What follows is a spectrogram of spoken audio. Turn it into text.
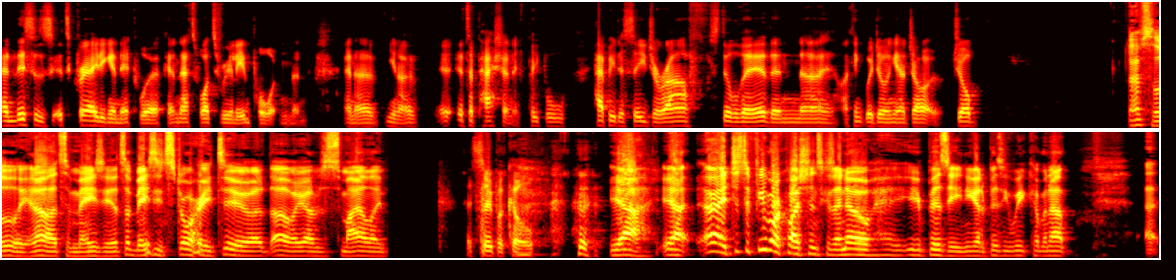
and this is it's creating a network, and that's what's really important. And and a you know it's a passion. If people happy to see Giraffe still there, then uh, I think we're doing our jo- job. Absolutely. No, that's amazing. That's an amazing story, too. Oh my God, I'm smiling. It's super cool. yeah, yeah. All right, just a few more questions because I know you're busy and you got a busy week coming up. Uh,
